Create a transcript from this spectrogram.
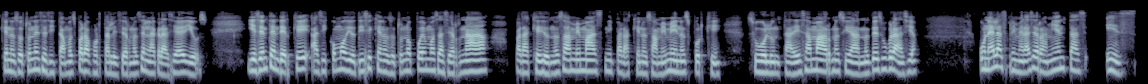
que nosotros necesitamos para fortalecernos en la gracia de Dios. Y es entender que así como Dios dice que nosotros no podemos hacer nada para que Dios nos ame más ni para que nos ame menos, porque su voluntad es amarnos y darnos de su gracia, una de las primeras herramientas es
